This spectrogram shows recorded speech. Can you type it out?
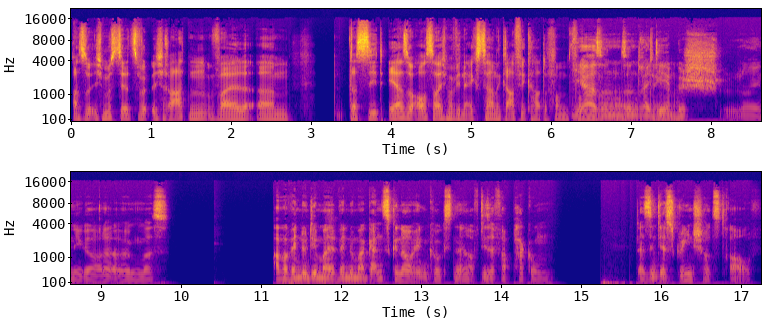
Also ich müsste jetzt wirklich raten, weil ähm, das sieht eher so aus, sag ich mal, wie eine externe Grafikkarte vom, vom Ja, so ein, so ein 3D-Beschleuniger ne? oder irgendwas. Aber wenn du dir mal, wenn du mal ganz genau hinguckst, ne, auf dieser Verpackung, da sind ja Screenshots drauf.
